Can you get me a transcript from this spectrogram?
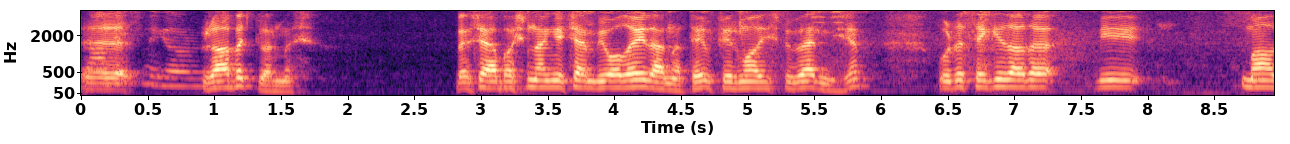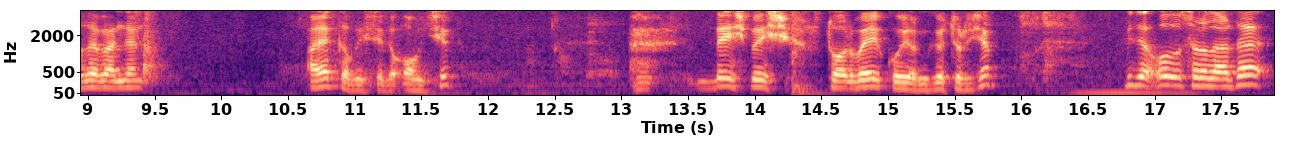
e, Rağbet mi görmüyor? rağbet görmez. Mesela başımdan geçen bir olayı da anlatayım. Firma ismi vermeyeceğim. Burada Tekirdağ'da bir mağaza benden ayakkabı istedi 10 çift. 5-5 torbaya koyuyorum götüreceğim. Bir de o sıralarda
